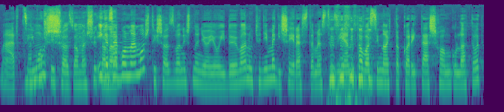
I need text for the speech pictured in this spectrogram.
március. Már most is az van, mert süt Igazából már most is az van, és nagyon jó idő van, úgyhogy én meg is éreztem ezt az ilyen tavaszi nagy takarítás hangulatot,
